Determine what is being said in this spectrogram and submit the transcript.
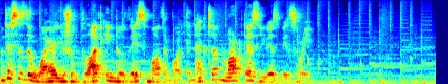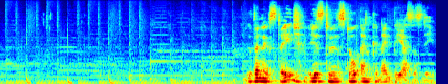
this is the wire you should plug into this motherboard connector marked as USB 3. The next stage is to install and connect the SSD.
